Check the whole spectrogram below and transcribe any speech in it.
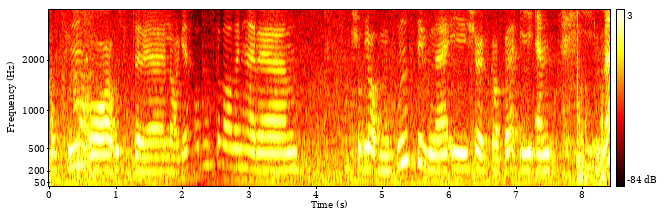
bunnen og ostelaget. Og nå skal da denne sjokolademosen stivner i kjøleskapet i en time.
